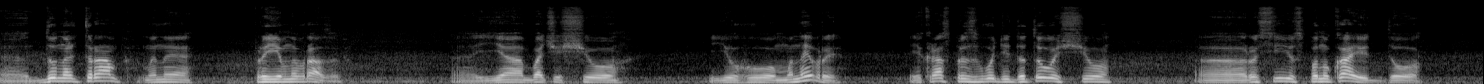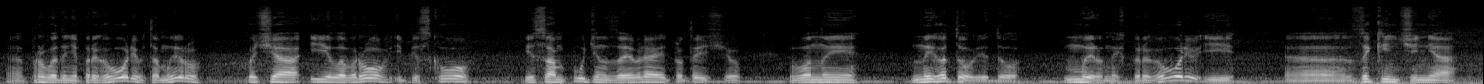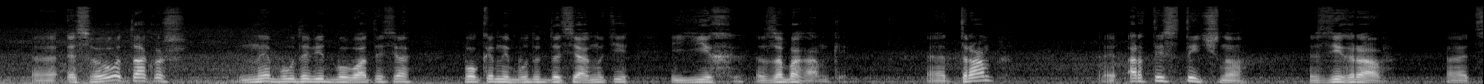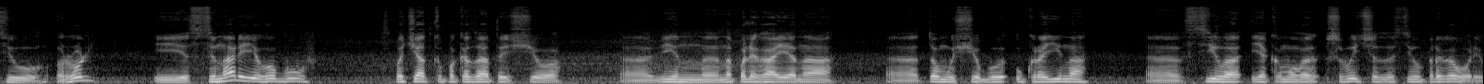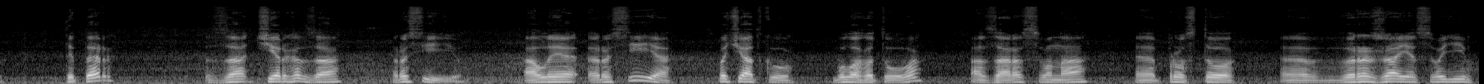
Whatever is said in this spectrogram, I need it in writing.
Е, Дональд Трамп мене приємно вразив. Е, Я бачу, що його маневри якраз призводять до того, що е, Росію спонукають до проведення переговорів та миру. Хоча і Лавров, і Пісков, і сам Путін заявляють про те, що вони не готові до мирних переговорів і е, закінчення СВО також не буде відбуватися, поки не будуть досягнуті їх забаганки. Е, Трамп е, артистично зіграв е, цю роль, і сценарій його був спочатку показати, що е, він е, наполягає на е, тому, щоб Україна е, сіла якомога швидше за стіл переговорів. Тепер за черга за Росією. Але Росія спочатку була готова, а зараз вона е, просто е, виражає своїм,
